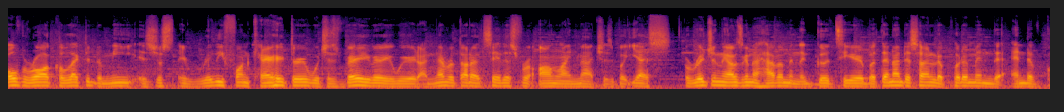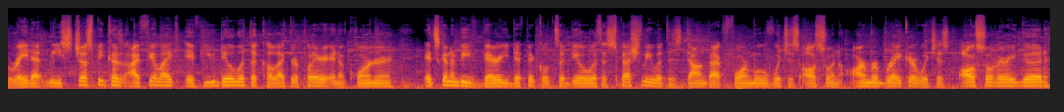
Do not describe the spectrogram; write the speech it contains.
overall collector to me is just a really fun character which is very very weird. I never thought i'd say this for online matches but yes originally i was gonna have him in the good tier but then i decided to put him in the end of great at least just because i feel like if you deal with a collector player in a corner it's going to be very difficult to deal with especially with his down back four move which is also an armor breaker which is also very good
